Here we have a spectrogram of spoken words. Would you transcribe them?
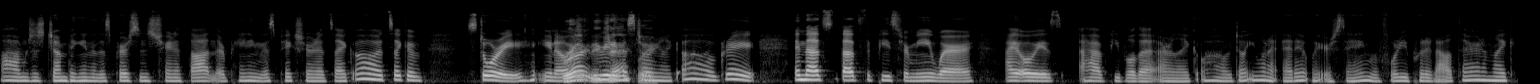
oh, I'm just jumping into this person's train of thought and they're painting this picture. And it's like, oh, it's like a story, you know, Right, you're reading the story and you're like, oh, great. And that's, that's the piece for me where I always have people that are like, "Oh, don't you want to edit what you're saying before you put it out there?" And I'm like,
